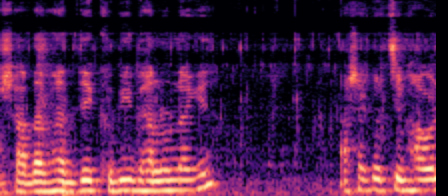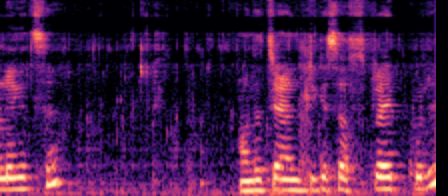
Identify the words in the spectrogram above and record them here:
সাদা ভাত দিয়ে খুবই ভালো লাগে। আশা করছি ভালো লেগেছে। আমাদের চ্যানেলটিকে সাবস্ক্রাইব করে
